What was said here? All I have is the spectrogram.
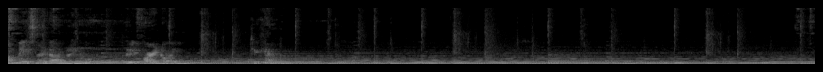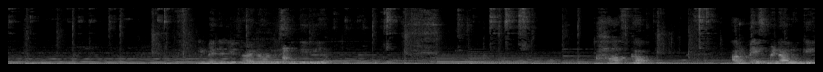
अब मैं इसमें डाल रही हूँ रिफाइंड ऑयल ठीक है? ये मैंने रिफाइंड ऑयल इसमें दे दिया। हाफ़ कप अब मैं इसमें डालूँगी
